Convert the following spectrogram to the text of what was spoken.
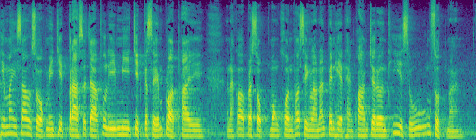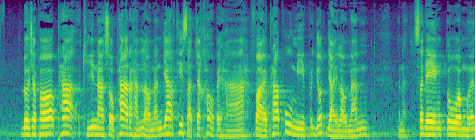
ที่ไม่เศร้าโศก มีจิตปราศจากทุลีมีจิตเกษมปลอดภัย นะก็ประสบมงคล เพราะสิ่งเหล่านั้นเป็นเหตุแห่งความเจริญที่สูงสุดมา โดยเฉพาะพระขีณาสพพระอรหันต์เหล่านั้น ยากที่สัตว์จะเข้าไปหา ฝ่ายพระผู้มียศใหญ่เหล่านั้นนะแสดงตัวเหมือน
